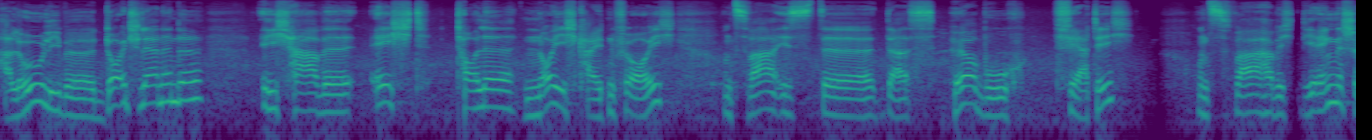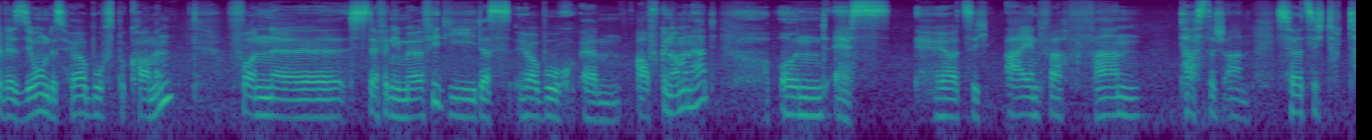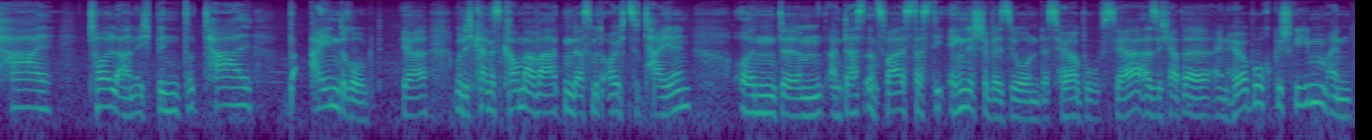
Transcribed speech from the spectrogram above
Hallo liebe Deutschlernende, ich habe echt tolle Neuigkeiten für euch. Und zwar ist äh, das Hörbuch fertig. Und zwar habe ich die englische Version des Hörbuchs bekommen von äh, Stephanie Murphy, die das Hörbuch ähm, aufgenommen hat. Und es hört sich einfach fantastisch an. Es hört sich total toll an. Ich bin total beeindruckt. Ja, und ich kann es kaum erwarten, das mit euch zu teilen. Und, ähm, und, das, und zwar ist das die englische Version des Hörbuchs. Ja? Also ich habe ein Hörbuch geschrieben, ein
